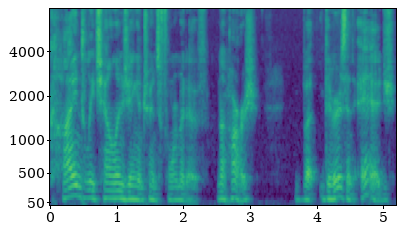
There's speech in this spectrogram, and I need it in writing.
kindly challenging and transformative, not harsh, but there is an edge,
